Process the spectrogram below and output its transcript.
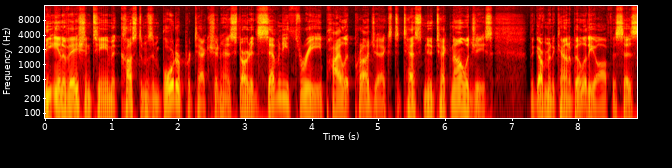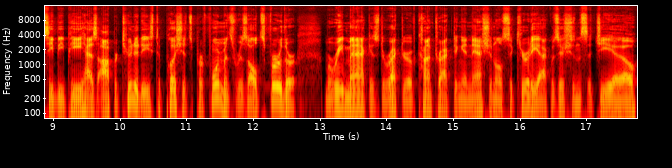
The innovation team at Customs and Border Protection has started 73 pilot projects to test new technologies. The Government Accountability Office says CBP has opportunities to push its performance results further. Marie Mak is Director of Contracting and National Security Acquisitions at GAO.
